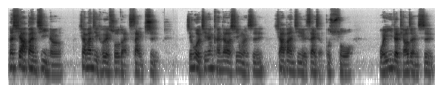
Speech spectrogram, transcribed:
那下半季呢？下半季可不可以缩短赛制？结果今天看到的新闻是，下半季的赛程不说，唯一的调整是。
